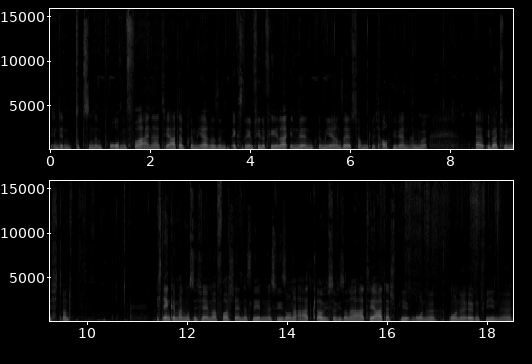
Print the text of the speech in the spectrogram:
in den Dutzenden Proben vor einer Theaterpremiere sind extrem viele Fehler, in den Premieren selbst vermutlich auch, die werden dann nur äh, übertüncht und ich denke, man muss sich ja immer vorstellen, das Leben ist wie so eine Art, glaube ich, so wie so eine Art Theaterspiel ohne, ohne irgendwie eine,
